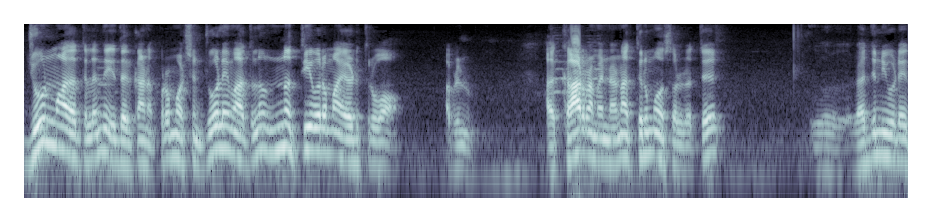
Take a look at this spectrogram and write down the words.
ஜூன் மாதத்துலேருந்து இதற்கான ப்ரொமோஷன் ஜூலை மாதத்துல இன்னும் தீவிரமாக எடுத்துருவோம் அப்படின்னு. அது காரணம் என்னென்னா திரும்ப சொல்கிறது ரஜினியுடைய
